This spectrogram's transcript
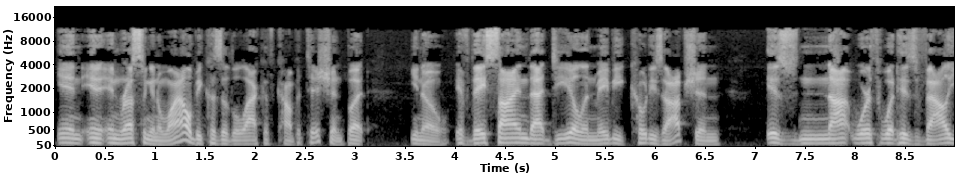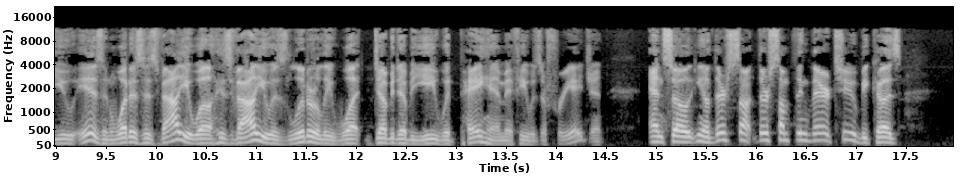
in, in, in wrestling in a while because of the lack of competition. But you know if they sign that deal and maybe cody's option is not worth what his value is. And what is his value? Well, his value is literally what WWE would pay him if he was a free agent. And so, you know, there's some, there's something there too because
